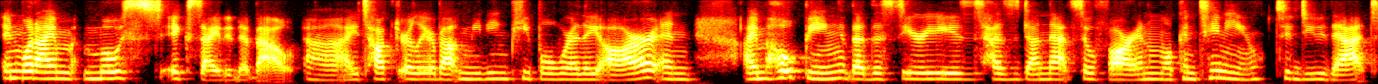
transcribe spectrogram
and what I'm most excited about. Uh, I talked earlier about meeting people where they are, and I'm hoping that the series has done that so far and will continue to do that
